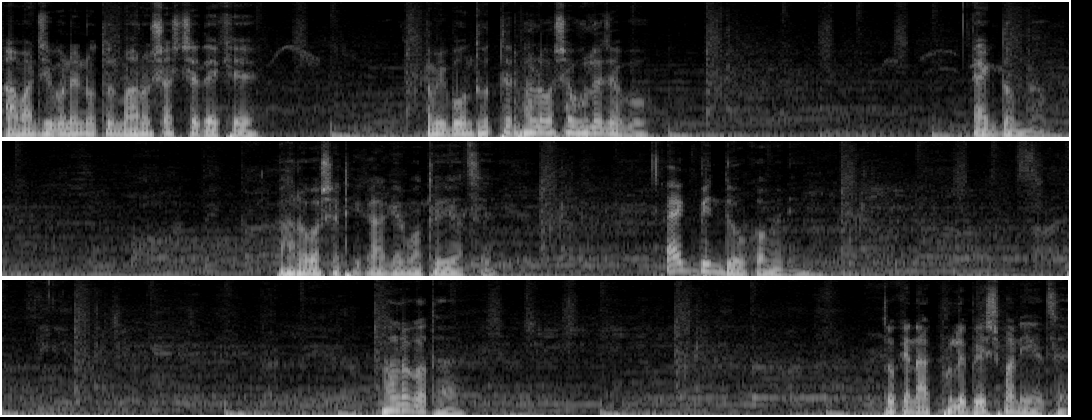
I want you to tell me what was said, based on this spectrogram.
আমার জীবনে নতুন মানুষ আসছে দেখে আমি বন্ধুত্বের ভালোবাসা ভুলে যাব। একদম না। ভালোবাসা ঠিক আগের মতোই আছে। এক বিন্দুও কমেনি। ভালো কথা। তোকে নাক ফুলে বেশ মানিয়েছে।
